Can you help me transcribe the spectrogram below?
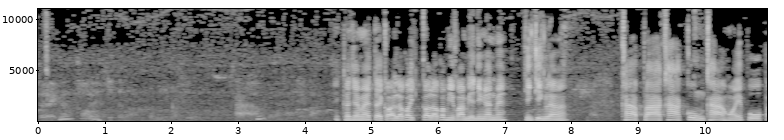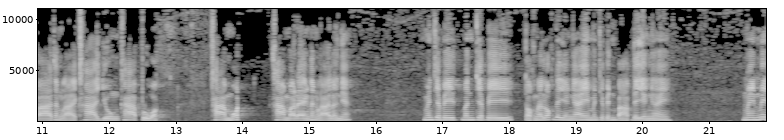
เคยครับคิดตลอดก็มีคำพูดฆ่าเวลาไหนบาปใช่ไหมแต่ก่อนเราก็ก็เราก็มีความเห็นอย่างนั้นไหมจริง ๆ แล้วฆ่าปลาฆ่ากุ้งฆ่าหอยปูปลาทั้งหลายฆ่ายุงฆ่าปลวก ฆ่ามดฆ่าแมลงทั้งหลายเหล่านี้มันจะไปมันจะไปตกนรกได้ยังไง มันจะเป็นบาปได้ยังไง ไม่ไม่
